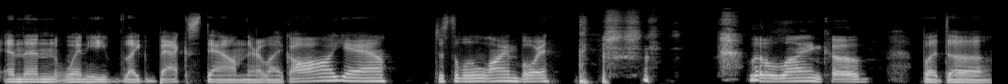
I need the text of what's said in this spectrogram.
And then when he like backs down, they're like, "Oh yeah, just a little lion boy." Little lion cub. But uh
